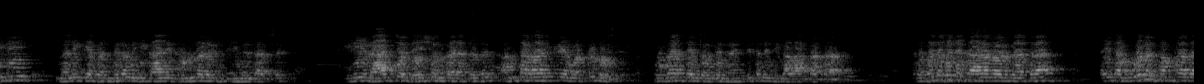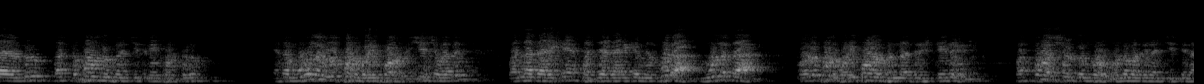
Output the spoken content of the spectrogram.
ಇಡೀ ನನಗೆ ಬಂದಿರೋ ಈ ಖಾಲಿ ತುಳುನಾಡಿಗೆ ಸೀಮಿತ ಆಗ್ತದೆ. ಇಡೀ ರಾಜ್ಯ ದೇಶ ಕಡತದೆ ಅಂತಾರಾಷ್ಟ್ರೀಯ ಮಟ್ಟದ ಉಗಾದಿ ಗೊತ್ತಿನ ಹೆಚ್ಚಿನ ಈ ಕಲಾ ಪ್ರಕಾರ ಇದು ಬೇರೆ ಬೇರೆ ಕಾರಣಗಳ ಮಾತ್ರ ಐತ ಮೂಲ ಸಂಪ್ರದಾಯಗಳು ತತ್ವವನ್ನು ಹಂಚಿದ್ರೆ ಕೊಡ್ತರು. ಇದ ಮೂಲ ರೂಪವನ್ನು ಬಳಿಪೋರು ವಿಶೇಷವಾದ ಬಣ್ಣಗಾರಿಕೆ ಪದ್ಯಗಾರಿಕೆ ಪೂರ ಮೂಲದ ಬಳಿಪೋರು ಬಂದ ದೃಷ್ಟಿಯಲ್ಲಿ ಹತ್ತು ವರ್ಷಕ್ಕೂ ಮುಂದೆ ಚಿತ್ತಿನ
